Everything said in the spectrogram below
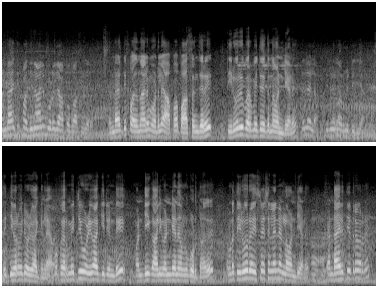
രണ്ടായിരത്തി പതിനാല് മോഡൽ ആപ്പ പാസഞ്ചർ രണ്ടായിരത്തി പതിനാല് മോഡൽ ആപ്പ പാസഞ്ചർ തിരൂർ പെർമിറ്റ് നിൽക്കുന്ന വണ്ടിയാണ്. സിറ്റി പെർമിറ്റ് ഒഴിവാക്കിയില്ലേ അപ്പോൾ പെർമിറ്റ് ഒഴിവാക്കിയിട്ടുണ്ട്. വണ്ടി കാലി വണ്ടിയാണ് നമ്മൾ കൊടുക്കുന്നത്. നമ്മുടെ തിരൂർ രജിസ്ട്രേഷനിൽ ഉള്ള വണ്ടിയാണ്. രണ്ടായിരത്തി എത്ര പറഞ്ഞത്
